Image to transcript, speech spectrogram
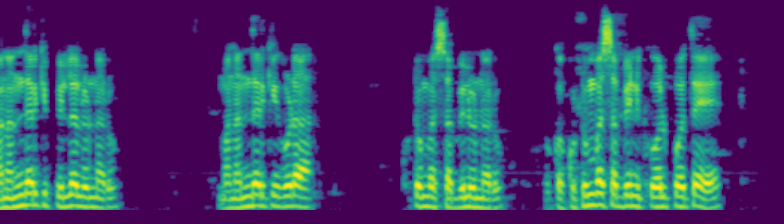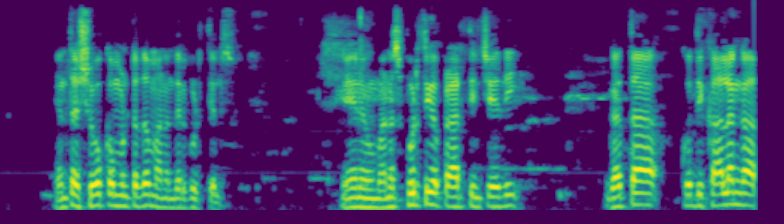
మనందరికీ పిల్లలు ఉన్నారు మనందరికీ కూడా కుటుంబ సభ్యులు ఉన్నారు ఒక కుటుంబ సభ్యుని కోల్పోతే ఎంత శోకం ఉంటుందో మనందరికీ కూడా తెలుసు. నేను మనస్ఫూర్తిగా ప్రార్థించేది గత కొద్ది కాలంగా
